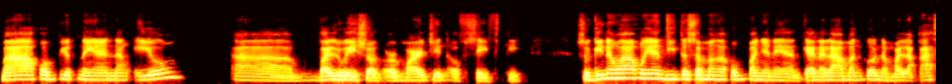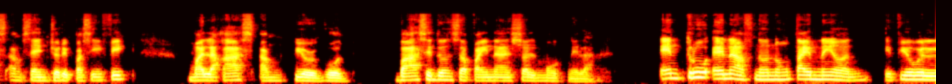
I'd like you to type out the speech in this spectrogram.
Maka-compute na yan ng iyong uh, valuation or margin of safety. So ginawa ko yan dito sa mga kumpanya na yan. Kaya nalaman ko na malakas ang Century Pacific, malakas ang Pure Gold. Base doon sa financial moat nila. And true enough, no, nung time na yon, if you will,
